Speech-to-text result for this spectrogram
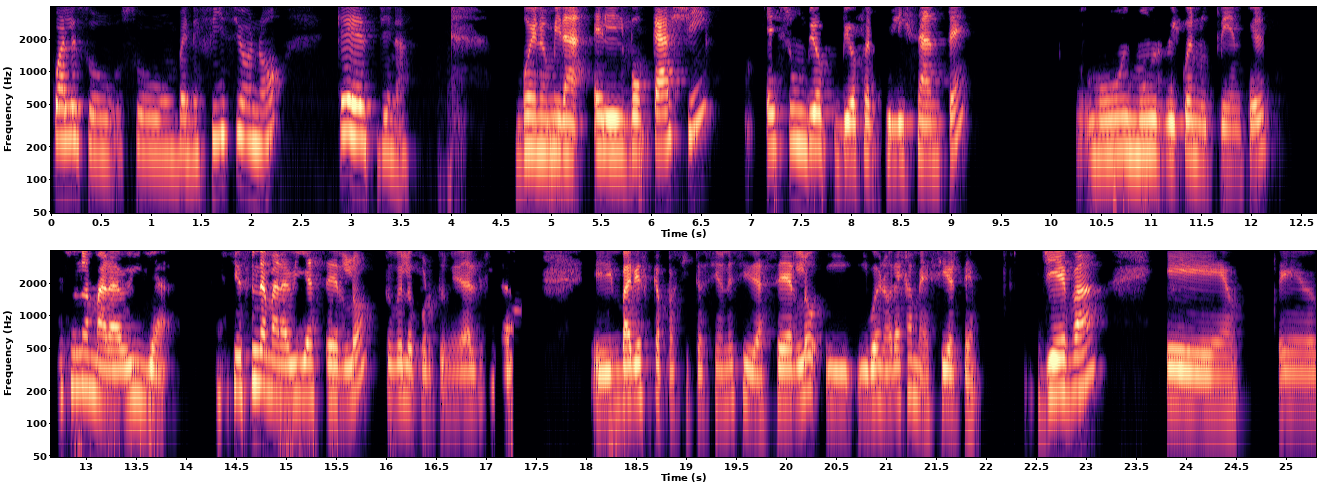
¿Cuál es su, beneficio, no? ¿Qué es, Gina? Bueno, mira, el bokashi es un biofertilizante muy, muy rico en nutrientes. Es una maravilla, es una maravilla hacerlo. Tuve la oportunidad de estar en varias capacitaciones y de hacerlo. Y, bueno, déjame decirte, lleva, eh, eh,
